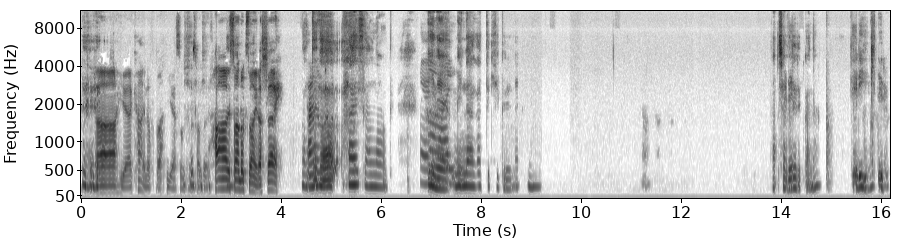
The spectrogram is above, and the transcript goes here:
ああ、いや、kind of, but yeah, something, something. はい、サンロクさんいらっしゃい。本当だ。はい、サンローク。 いいね。みんな上がってきてくれる。うんあ、喋れるかなテリー来てる。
